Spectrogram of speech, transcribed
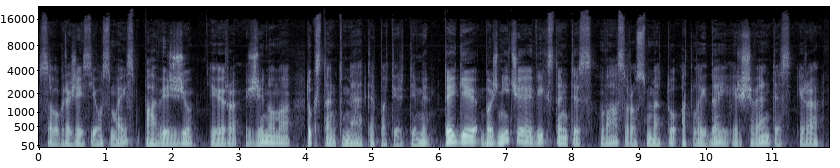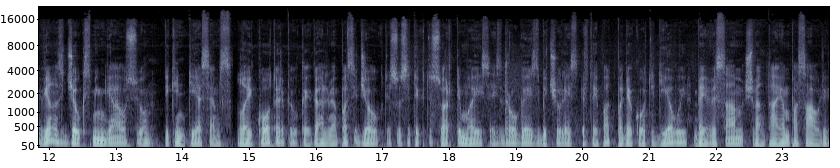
savo gražiais jausmais, pavyzdžių ir žinoma tūkstantmetė patirtimi. Taigi bažnyčioje vykstantis vasaros metu atlaidai ir šventės yra vienas džiaugsmingiausių tikintiesiems laikotarpių, kai galime pasidžiaugti, susitikti su artimaisiais, draugais, bičiuliais ir taip pat padėkoti Dievui bei visam šventajam pasauliui.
